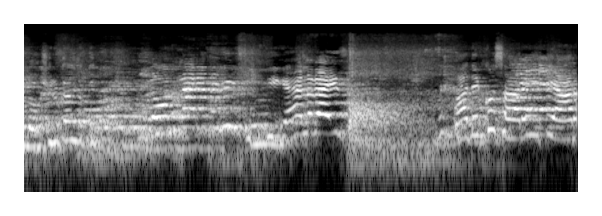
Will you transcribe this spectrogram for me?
ब्लॉग शुरू कर लो। ठीक है हेलो गाइस हाँ देखो सारे ही तैयार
